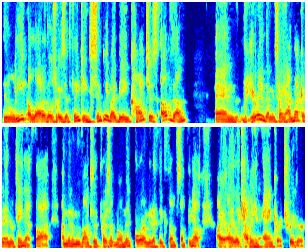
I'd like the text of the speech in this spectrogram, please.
delete a lot of those ways of thinking simply by being conscious of them and hearing them and saying, I'm not going to entertain that thought. I'm going to move on to the present moment or I'm going to think of something else. I, I like having an anchor, a trigger,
